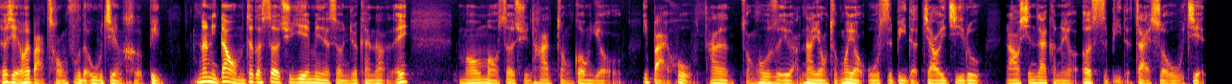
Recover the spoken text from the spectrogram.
而且会把重复的物件合并。那你到我们这个社区页面的时候，你就看到哎。诶某某社区，它总共有一百户，它的总户是一百，那有总共有五十笔的交易记录，然后现在可能有二十笔的在售物件，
